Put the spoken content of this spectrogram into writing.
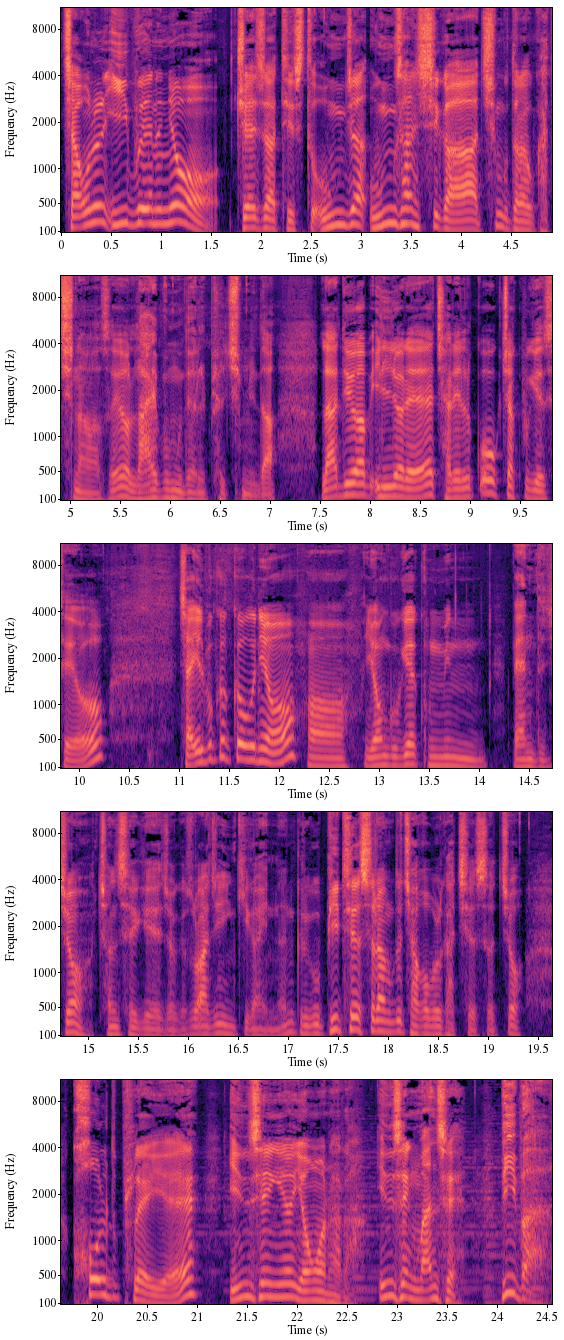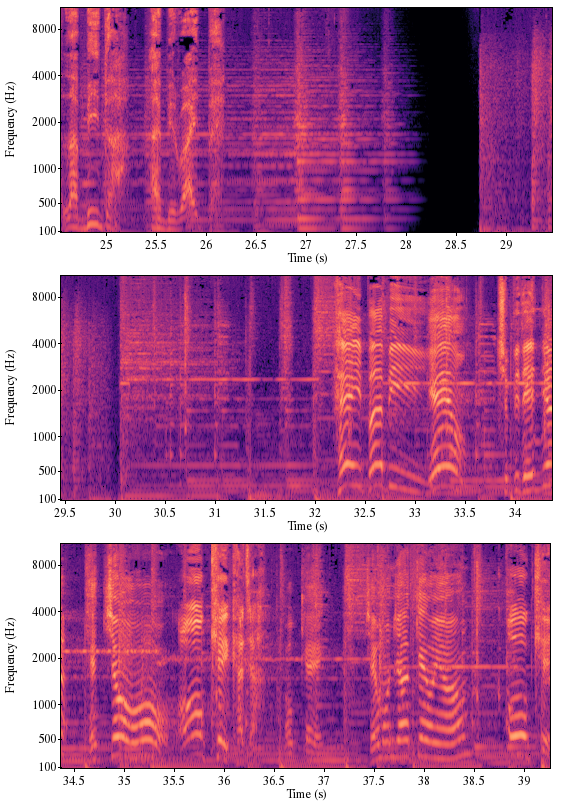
자, 오늘 2부에는요, 재즈 아티스트 웅자, 웅산 씨가 친구들하고 같이 나와서요, 라이브 무대를 펼칩니다. 라디오 앞 1열에 자리를 꼭 잡고 계세요. 자, 1부 끝곡은요, 어, 영국의 국민 밴드죠. 전 세계적으로 아주 인기가 있는. 그리고 BTS랑도 작업을 같이 했었죠. 콜드플레이의 인생이여 영원하라. 인생 만세. 비바 라 비다. I'll be right back. 헤이 바비. 예영 준비됐냐? 됐죠 오케이 가자. 오케이 제가 먼저 할게요 형 오케이.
